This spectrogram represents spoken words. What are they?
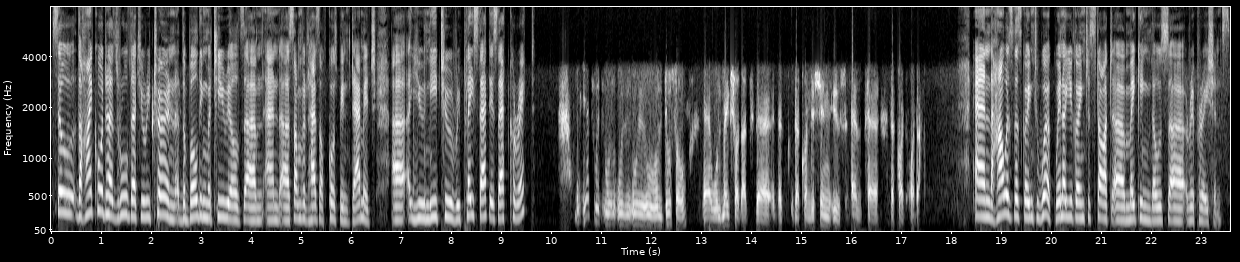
So the High Court has ruled that you return the building materials, um, and uh, some of it has, of course, been damaged. Uh, you need to replace that. Is that correct? Yes, we, we, we, we will do so. Uh, we'll make sure that the, the, the condition is as per the court order. And how is this going to work? When are you going to start uh, making those uh, reparations?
